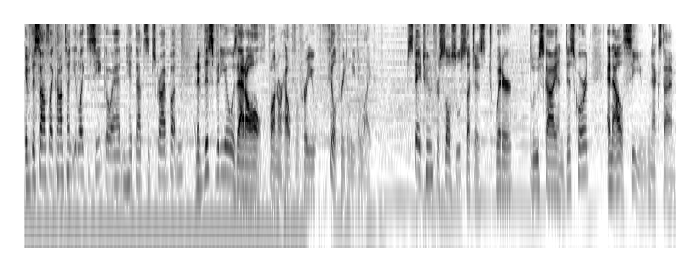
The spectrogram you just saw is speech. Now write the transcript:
If this sounds like content you'd like to see, go ahead and hit that subscribe button, and if this video was at all fun or helpful for you, feel free to leave a like. Stay tuned for socials such as Twitter, Blue Sky, and Discord, and I'll see you next time.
